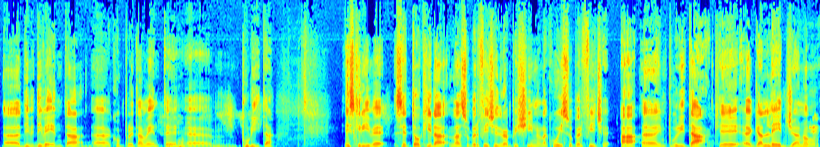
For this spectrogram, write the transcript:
eh, di- diventa eh, completamente ehm, pulita. E scrive: Se tocchi la, la superficie di una piscina, la cui superficie ha eh, impurità che eh, galleggiano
